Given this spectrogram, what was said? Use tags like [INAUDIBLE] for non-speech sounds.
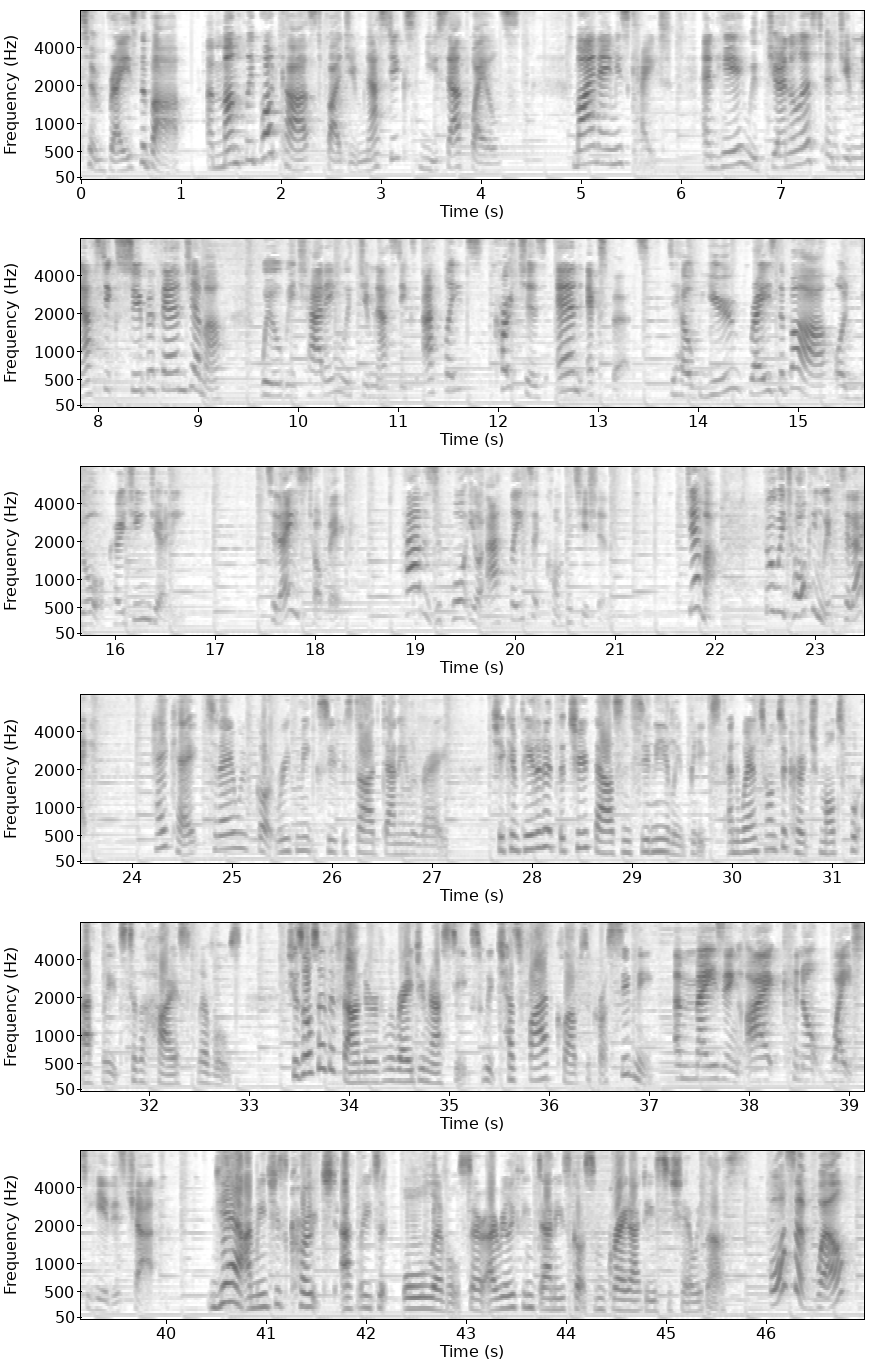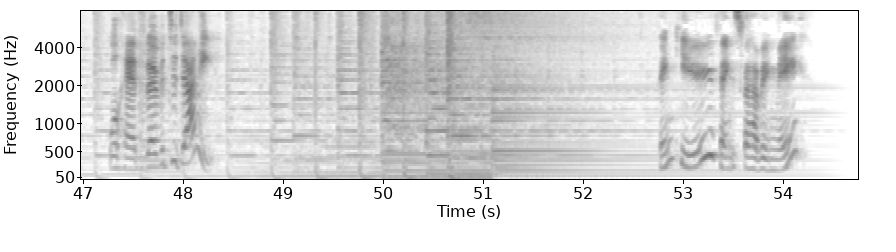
to Raise the Bar, a monthly podcast by Gymnastics New South Wales. My name is Kate, and here with journalist and gymnastics superfan Gemma, we will be chatting with gymnastics athletes, coaches, and experts to help you raise the bar on your coaching journey. Today's topic how to support your athletes at competition. Gemma, who are we talking with today? Hey Kate, today we've got rhythmic superstar Dani Le She competed at the 2000 Sydney Olympics and went on to coach multiple athletes to the highest levels. She's also the founder of Le Gymnastics, which has five clubs across Sydney. Amazing. I cannot wait to hear this chat. Yeah, I mean, she's coached athletes at all levels, so I really think Dani's got some great ideas to share with us. Awesome. Well, we'll hand it over to Dani. Thank you. Thanks for having me.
